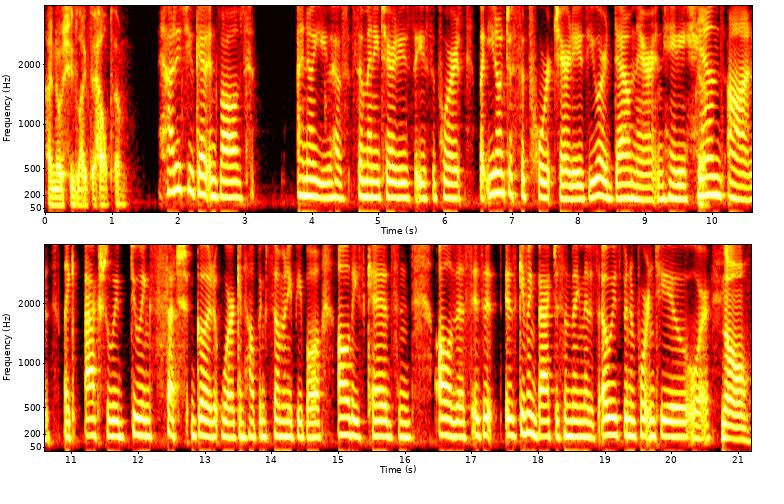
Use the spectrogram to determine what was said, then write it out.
I know she'd like to help them. How did you get involved? I know you have so many charities that you support, but you don't just support charities. You are down there in Haiti, hands on, like actually doing such good work and helping so many people, all these kids and all of this. Is it is giving back just something that has always been important to you or No,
